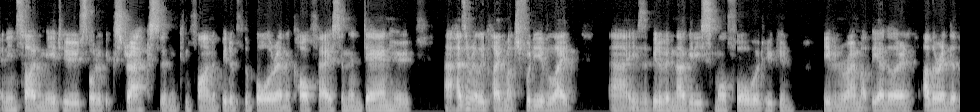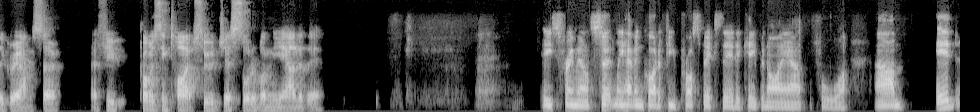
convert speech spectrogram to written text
an inside mid who sort of extracts and can find a bit of the ball around the coal face. And then Dan, who uh, hasn't really played much footy of late, uh, a bit of a nuggety small forward who can even roam up the other, other end of the ground. So a few promising types who are just sort of on the outer there. East Fremantle certainly having quite a few prospects there to keep an eye out for. Um, Ed,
